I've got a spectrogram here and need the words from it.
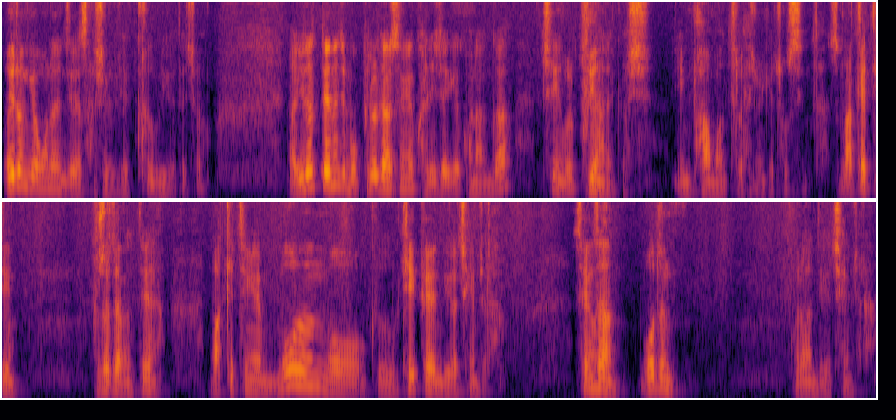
뭐 이런 경우는 이제 사실 큰 위기가 되죠. 아, 이럴 때는 이제 목표를 달성해 관리자에게 권한과 책임을 부여하는 것이 empowerment를 해주는 게 좋습니다. 그래서 마케팅 부서장한테 마케팅의 모든 뭐 그 KPI 네가 책임져라. 생산 모든 네가 책임져라.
